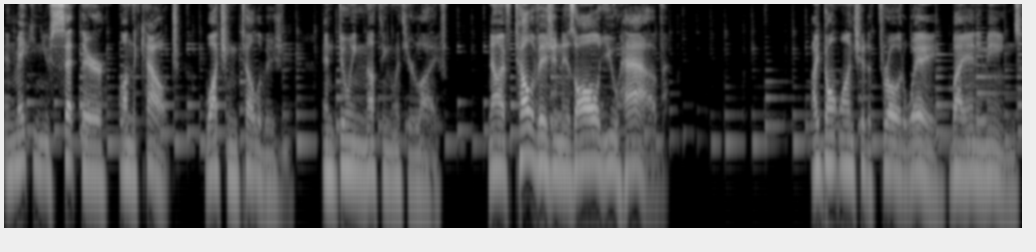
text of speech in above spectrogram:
and making you sit there on the couch watching television and doing nothing with your life. Now, if television is all you have, I don't want you to throw it away by any means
